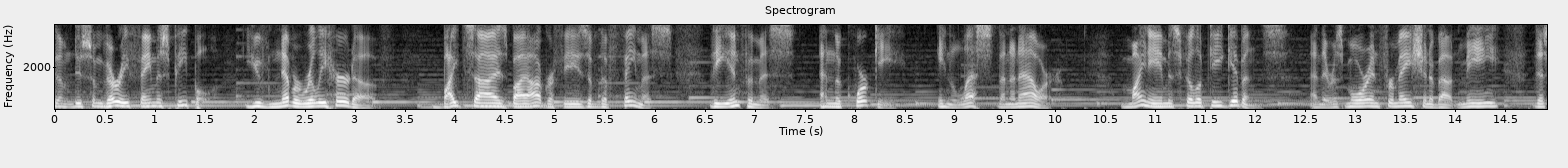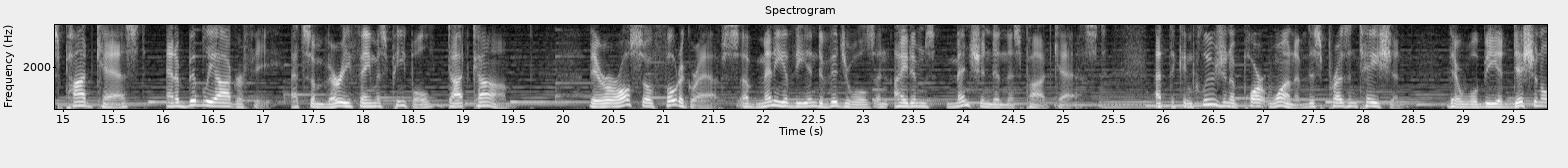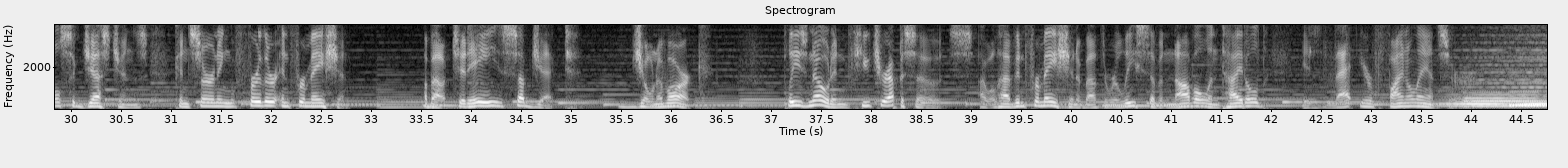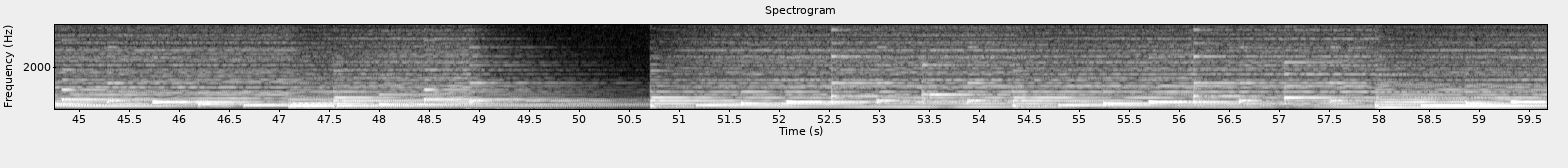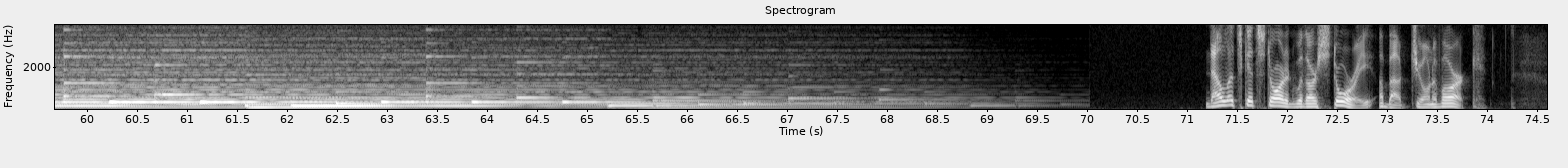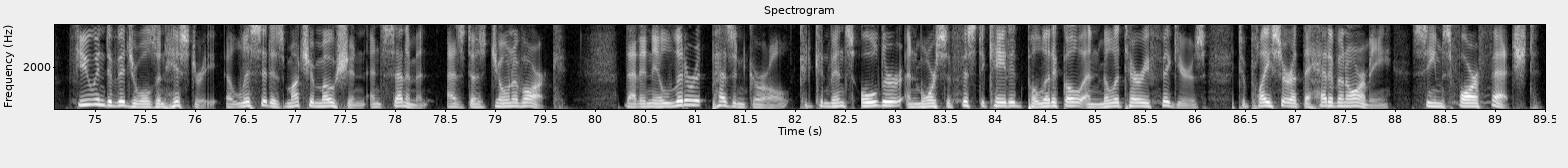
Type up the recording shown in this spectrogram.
Welcome to some very famous people you've never really heard of. Bite sized biographies of the famous, the infamous, and the quirky in less than an hour. My name is Philip D. Gibbons, and there is more information about me, this podcast, and a bibliography at someveryfamouspeople.com. There are also photographs of many of the individuals and items mentioned in this podcast. At the conclusion of part one of this presentation, there will be additional suggestions concerning further information about today's subject, Joan of Arc. Please note in future episodes, I will have information about the release of a novel entitled Is That Your Final Answer? Let's get started with our story about Joan of Arc. Few individuals in history elicit as much emotion and sentiment as does Joan of Arc. That an illiterate peasant girl could convince older and more sophisticated political and military figures to place her at the head of an army seems far fetched.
